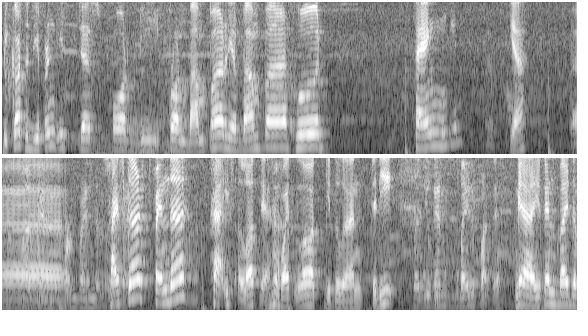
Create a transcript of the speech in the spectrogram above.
because the difference is just for the front bumper, rear bumper, hood, tank mungkin, ya. Uh, Front fender, side skirt, fender, ha, it's a lot ya, quite a lot gitu kan. Jadi But you can buy the part ya. Yeah, you can buy the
